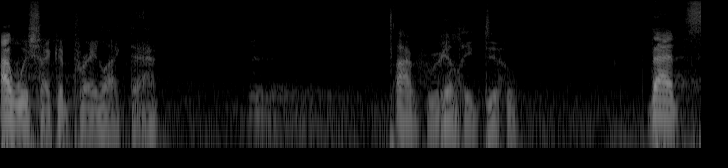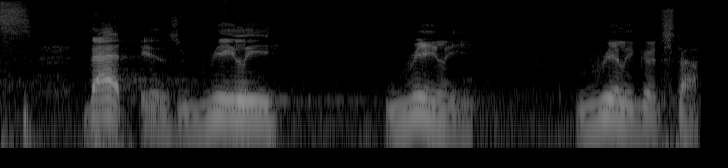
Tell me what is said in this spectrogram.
I wish I could pray like that. I really do. That's, that is really, really, really good stuff.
